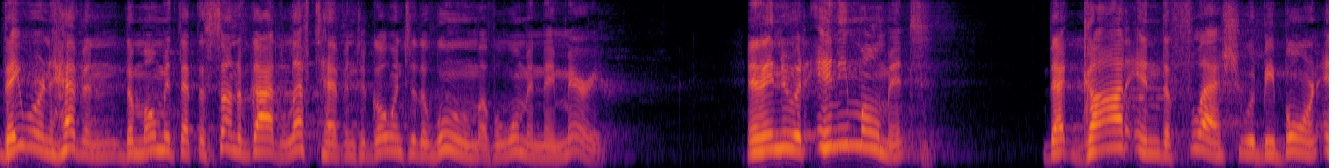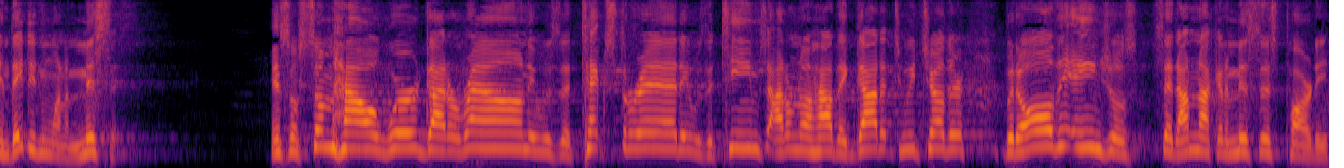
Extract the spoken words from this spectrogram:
they were in heaven the moment that the Son of God left heaven to go into the womb of a woman named Mary. And they knew at any moment that God in the flesh would be born, and they didn't want to miss it. And so somehow word got around. It was a text thread, it was a Teams. I don't know how they got it to each other, but all the angels said, I'm not going to miss this party.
